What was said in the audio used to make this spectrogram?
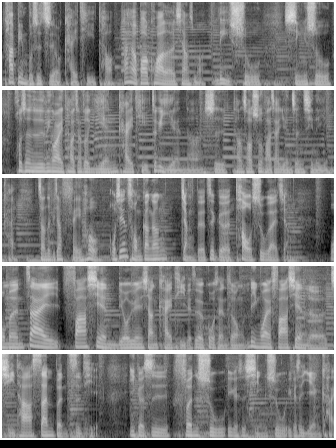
它并不是只有楷体一套，它还有包括了像什么隶书、行书，或甚至是另外一套叫做颜楷体。这个颜呢是唐朝书法家颜真卿的颜楷，长得比较肥厚。我先从刚刚讲的这个套书来讲，我们在发现刘元祥楷体的这个过程中，另外发现了其他三本字帖，一个是分书，一个是行书，一个是颜楷，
